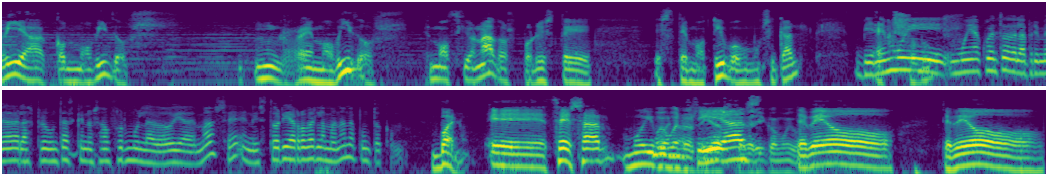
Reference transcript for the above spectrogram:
Todavía conmovidos, mm, removidos, emocionados por este, este motivo musical. Viene muy, muy a cuento de la primera de las preguntas que nos han formulado hoy, además, ¿eh? en historiarobertlamanana.com. Bueno, eh, César, muy, Muy buenos, buenos días, días. Federico, muy Te veo, te veo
